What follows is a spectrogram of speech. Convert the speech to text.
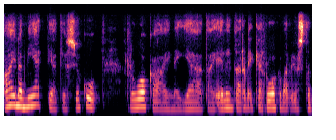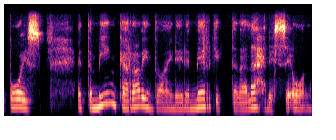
aina miettiä, että jos joku ruoka-aine jää tai elintarvike ruokavaliosta pois, että minkä ravintoaineiden merkittävä lähde se on.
